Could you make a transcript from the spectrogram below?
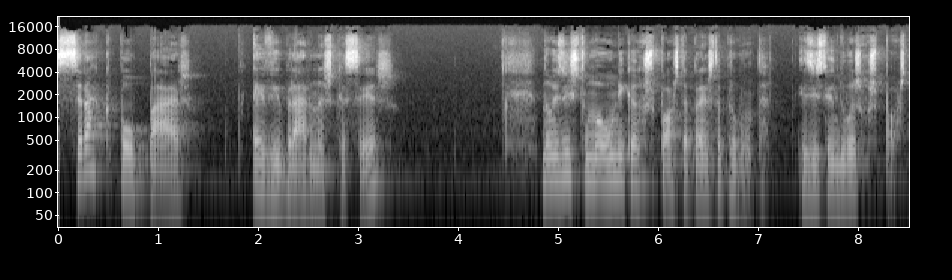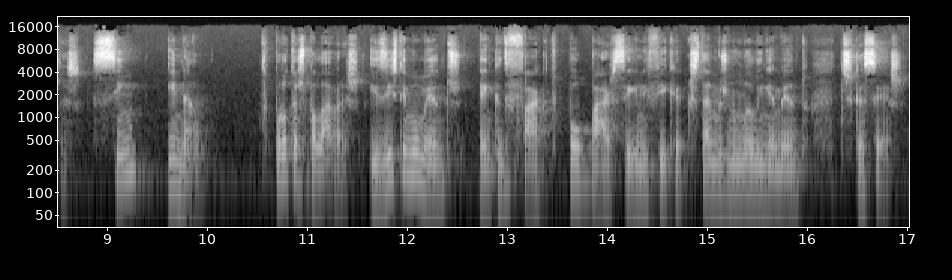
Será que poupar é vibrar na escassez? Não existe uma única resposta para esta pergunta. Existem duas respostas: sim e não. Por outras palavras, existem momentos em que de facto poupar significa que estamos num alinhamento de escassez.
